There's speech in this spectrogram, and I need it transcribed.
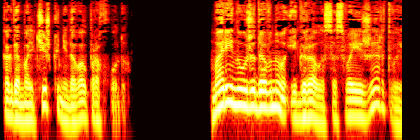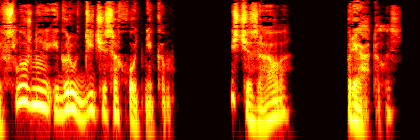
когда мальчишка не давал проходу. Марина уже давно играла со своей жертвой в сложную игру дичи с охотником. Исчезала, пряталась,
